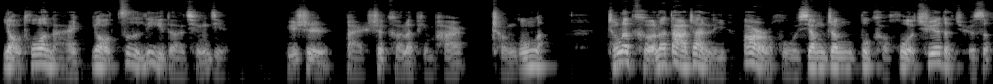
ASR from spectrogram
要脱奶、要自立的情节，于是百事可乐品牌成功了，成了可乐大战里二虎相争不可或缺的角色。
